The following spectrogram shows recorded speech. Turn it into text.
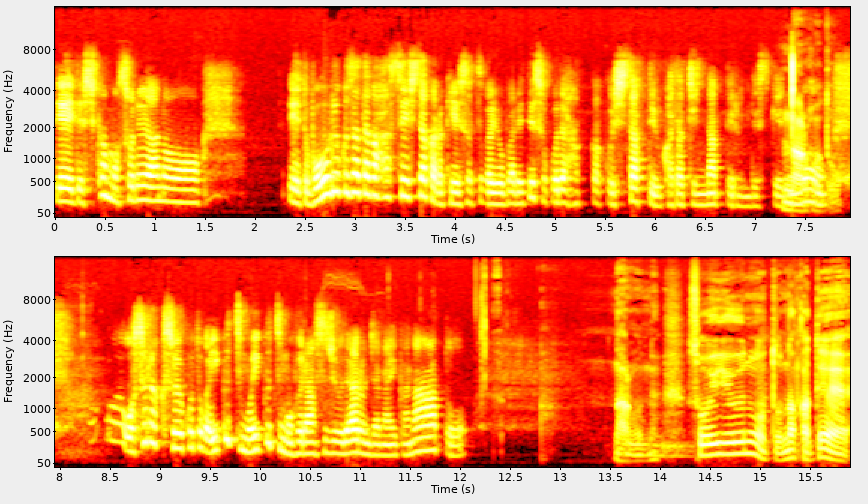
てでしかもそれあの、えーと、暴力沙汰が発生したから警察が呼ばれてそこで発覚したっていう形になってるんですけれどもおそらくそういうことがいくつもいくつもフランス中であるんじゃないかなと。なるほどね。そういうのと中で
